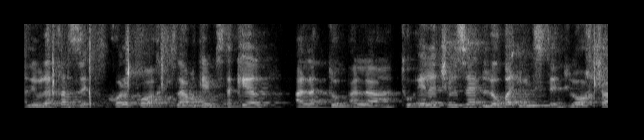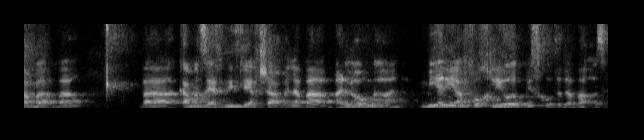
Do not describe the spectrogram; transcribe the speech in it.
אני הולך על זה, כל הכוח. למה? כי אני מסתכל על, התו, על התועלת של זה, לא באינסטנט, לא עכשיו, בכמה זה יכניס לי עכשיו, אלא בלונגרן, מי אני אהפוך להיות בזכות הדבר הזה.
